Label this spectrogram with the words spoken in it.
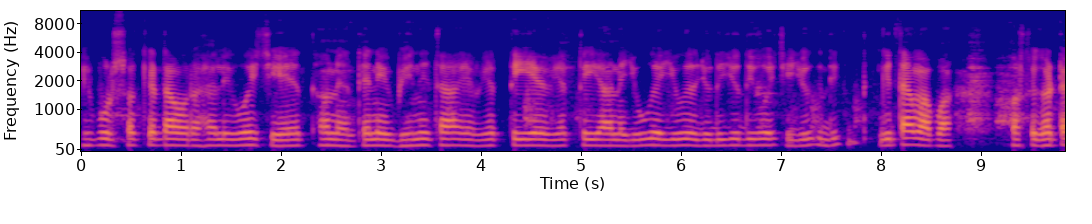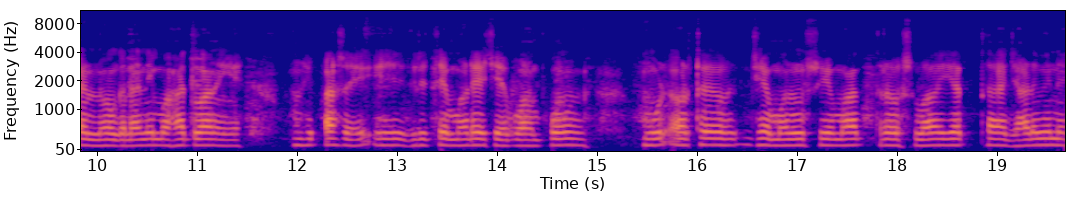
વિપુલ શક્યતાઓ રહેલી હોય છે અને તેની ભિન્નતા એ વ્યક્તિએ વ્યક્તિ અને યુગે યુગે જુદી જુદી હોય છે. યુગ- ગીતામાં પણ અર્થઘટનનો જ્ઞાની મહાત્માની એની પાસે એ રીતે મળે છે, પણ પૂર્ણ મૂળ અર્થ જે મનુષ્ય માત્ર સ્વાયત્તા જાળવીને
